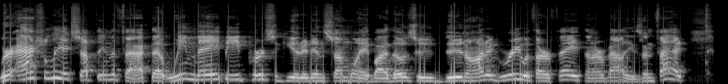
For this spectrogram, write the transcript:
we're actually accepting the fact that we may be persecuted in some way by those who do not agree with our faith and our values. In fact,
